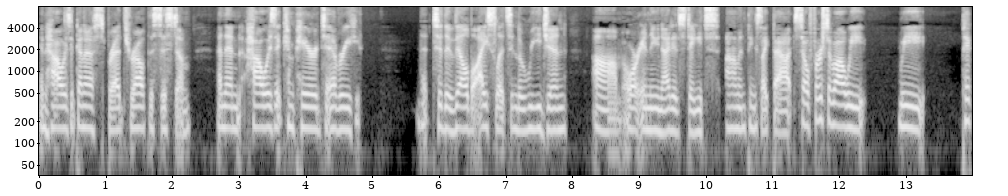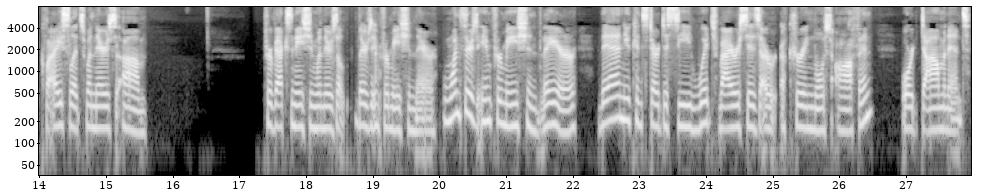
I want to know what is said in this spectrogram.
and how is it going to spread throughout the system. And then how is it compared to every, to the available isolates in the region, um, or in the United States, um, and things like that. So first of all, we, we pick isolates when there's, um, for vaccination when there's a, there's information there. Once there's information there, then you can start to see which viruses are occurring most often or dominant.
